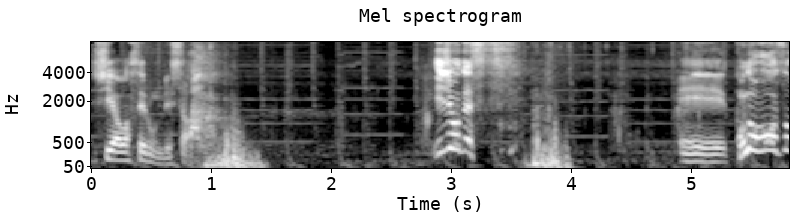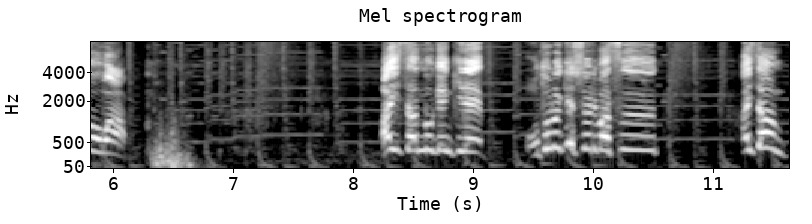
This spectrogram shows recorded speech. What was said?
幸せ論でした。以上です。えー、この放送は愛さんの元気でお届けしております。愛さん元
